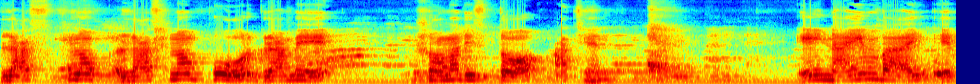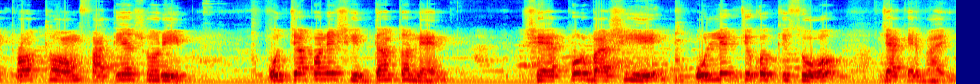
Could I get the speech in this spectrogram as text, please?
লাসন- লাসনপুর গ্রামে সমাধিস্থ আছেন। এই নাইম ভাই এর প্রথম ফাতিয়া শরীফ উদযাপনের সিদ্ধান্ত নেন। শেরপুরবাসী উল্লেখযোগ্য কিছু, জাকের ভাই।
